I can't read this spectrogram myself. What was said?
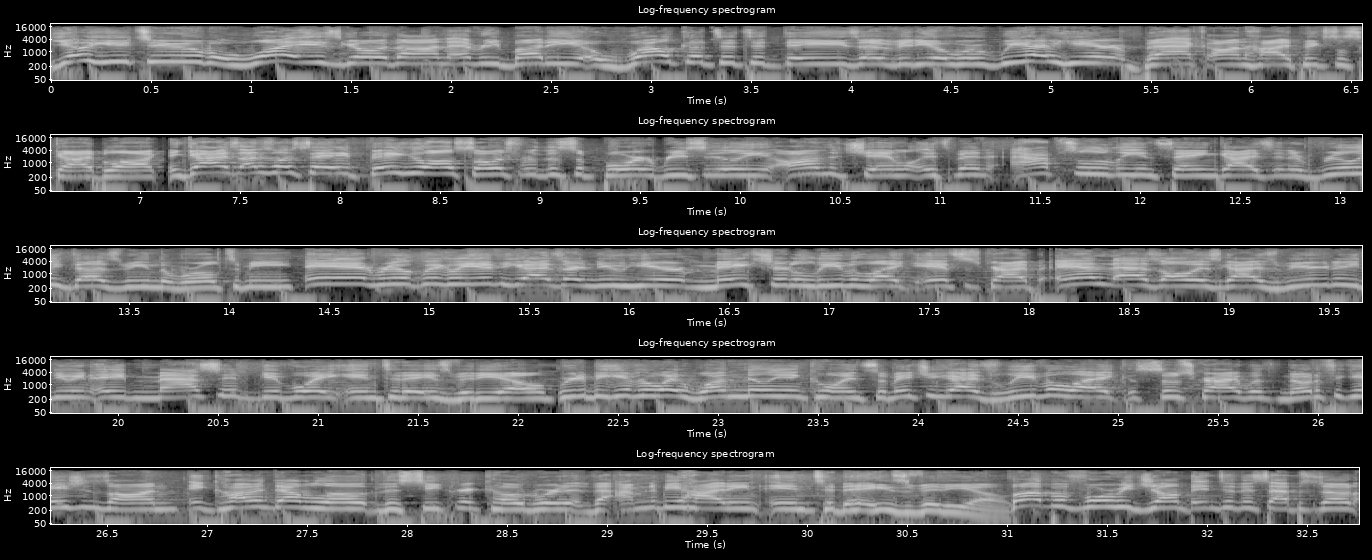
Yo, YouTube, what is going on, everybody? Welcome to today's uh, video where we are here back on Hypixel Skyblock. And guys, I just want to say thank you all so much for the support recently on the channel. It's been absolutely insane, guys, and it really does mean the world to me. And real quickly, if you guys are new here, make sure to leave a like and subscribe. And as always, guys, we are going to be doing a massive giveaway in today's video. We're going to be giving away 1 million coins, so make sure you guys leave a like, subscribe with notifications on, and comment down below the secret code word that I'm going to be hiding in today's video. But before we jump into this episode,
